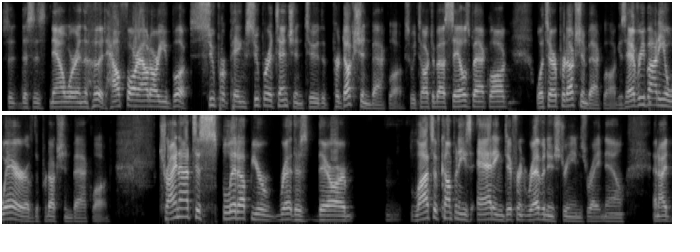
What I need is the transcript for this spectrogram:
So this is now we're in the hood. How far out are you booked? Super paying super attention to the production backlog. So we talked about sales backlog. What's our production backlog? Is everybody aware of the production backlog? Try not to split up your re- there's there are lots of companies adding different revenue streams right now. And I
